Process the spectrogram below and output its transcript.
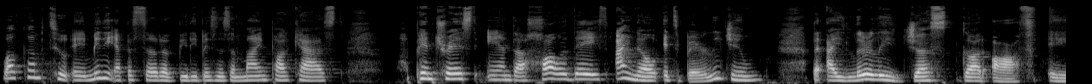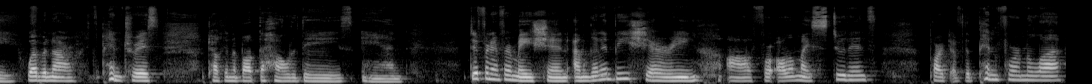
Welcome to a mini episode of Beauty Business and Mind podcast. Pinterest and the holidays. I know it's barely June, but I literally just got off a webinar with Pinterest talking about the holidays and different information. I'm going to be sharing uh, for all of my students part of the PIN formula,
